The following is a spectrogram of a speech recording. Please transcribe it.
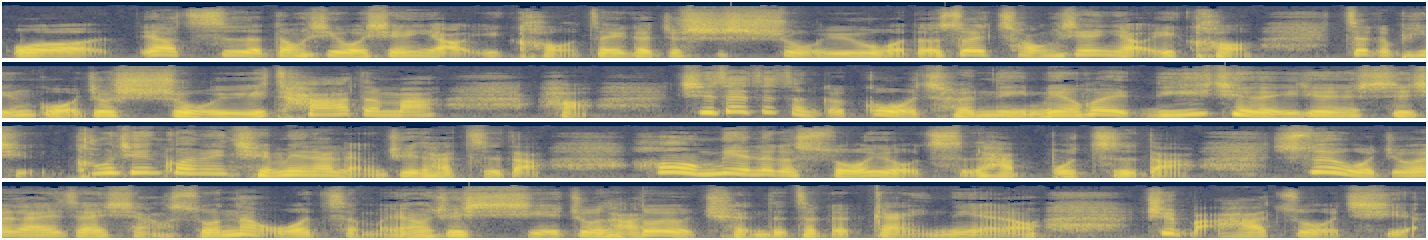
我要吃的东西，我先咬一口，这个就是属于我的。所以，从先咬一口，这个苹果就属于他的吗？好，其实在这整个过程里面，会理解的一件事情，空间观念前面那两句他知道，后面那个所有词他不知道，所以我就会在在想说，那我怎么样去协助他所有权的这个概念哦，去把它做起来？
